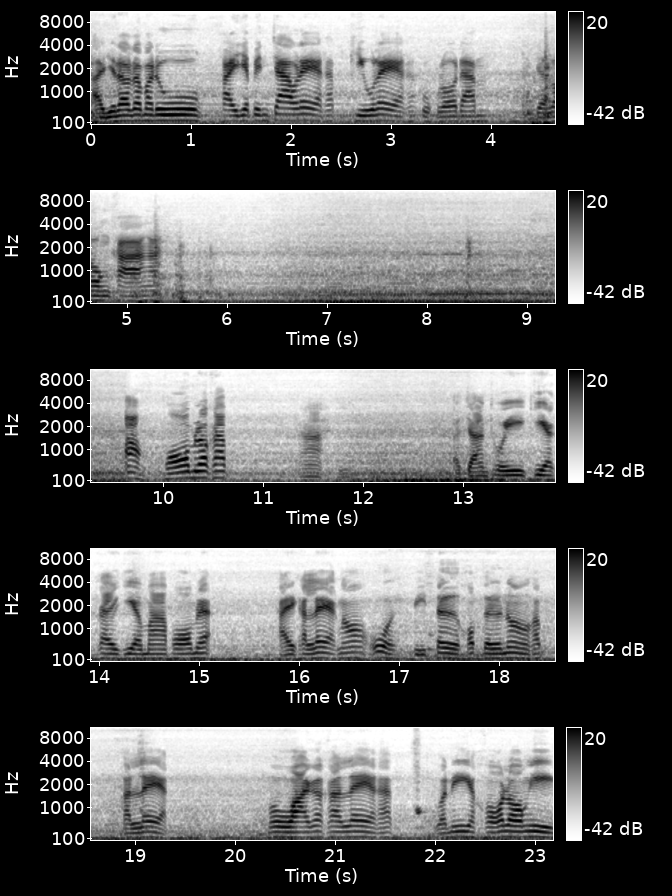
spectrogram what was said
อะเดี๋ยวเราจะมาดูใครจะเป็นเจ้าแรกครับ คิวแรกครับหกล้อดำจะลองทางอะ อ้าว พร้อมแล้วครับอ่าอาจารย์ทุยเกียร์ไกลเกียร์มาพร้อมแล้วใครคันแรกเนาะโอ้ยปีเตอร์คอปเตอร์นอครับคันแรกเมื่อวานก็คันแรกครับ วันนี้ขอลองอีก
